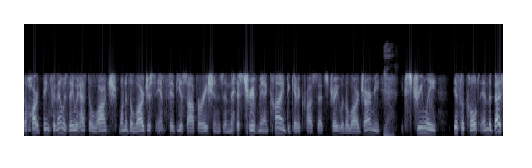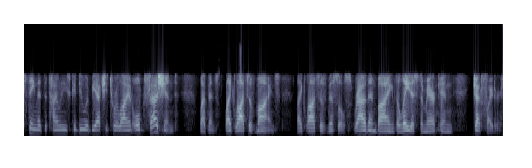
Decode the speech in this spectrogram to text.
The hard thing for them is they would have to launch one of the largest amphibious operations in the history of mankind to get across that strait with a large army. Yeah. Extremely difficult. And the best thing that the Taiwanese could do would be actually to rely on old fashioned weapons, like lots of mines like lots of missiles, rather than buying the latest American jet fighters.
